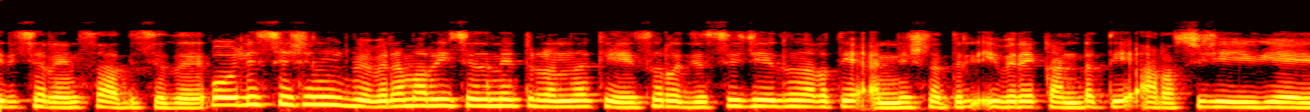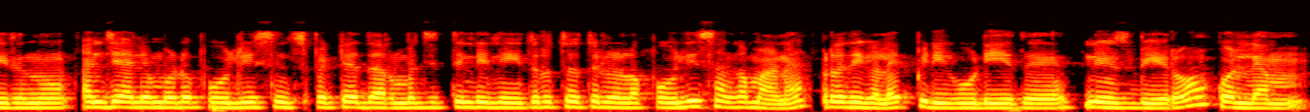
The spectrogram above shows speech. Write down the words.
തിരിച്ചറിയാൻ സാധിച്ചത്. പോലീസ് സ്റ്റേഷനിൽ വിവരമറിയിച്ചതിനെ തുടർന്ന് കേസ് രജിസ്റ്റർ ചെയ്ത് നടത്തിയ അന്വേഷണത്തിൽ ഇവരെ കണ്ടെത്തി അറസ്റ്റ് ചെയ്യുകയായിരുന്നു. അഞ്ചാലുംപുട പോലീസ് ഇൻസ്പെക്ടർ ധർമ്മജിത്തിന്റെ നേതൃത്വത്തിലുള്ള പോലീസ് സംഘമാണ് പ്രതികളെ പിടികൂടിയത്. News bureau Kollam.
